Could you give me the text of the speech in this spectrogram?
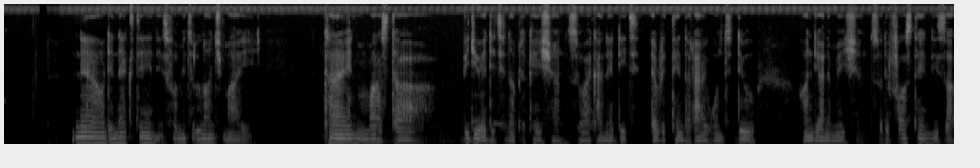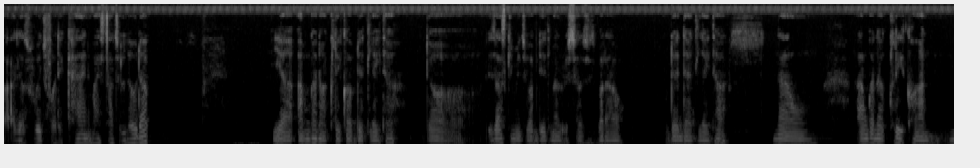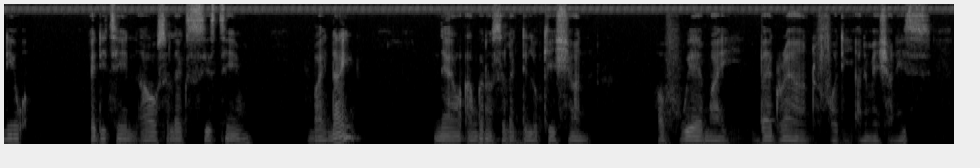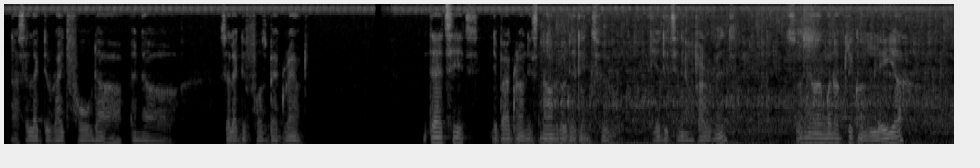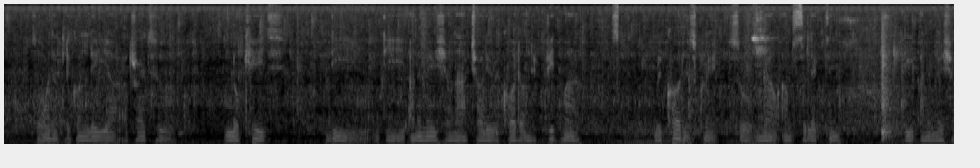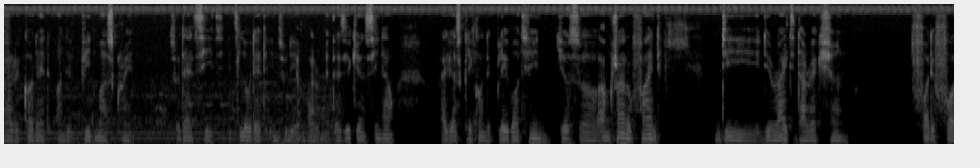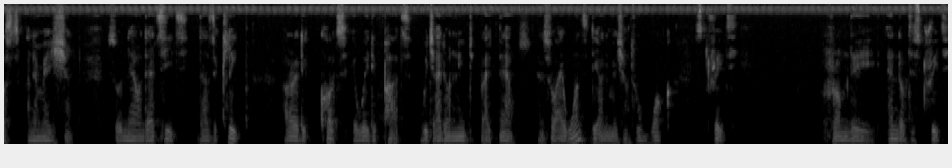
Now the next thing is for me to launch my kind master video editing application so I can edit everything that I want to do on the animation. So the first thing is uh, I just wait for the KineMaster to load up yeah I'm gonna click update later. The it's asking me to update my resources but I'll update that later. Now I'm gonna click on new editing. I'll select 16 by 9 now I'm gonna select the location of where my background for the animation is. Now select the right folder and uh, select the first background that's it. The background is now loaded into the editing environment. So now I'm gonna click on layer. So when I click on layer I try to locate the the animation I actually record on the Vidma recording screen. So now I'm selecting the animation I recorded on the Vidma screen. So that's it. It's loaded into the environment. As you can see now I just click on the play button just uh, I'm trying to find the the right direction for the first animation. So now that's it. That's the clip. I already cut away the parts which I don't need right now. And so I want the animation to walk straight from the end of the street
